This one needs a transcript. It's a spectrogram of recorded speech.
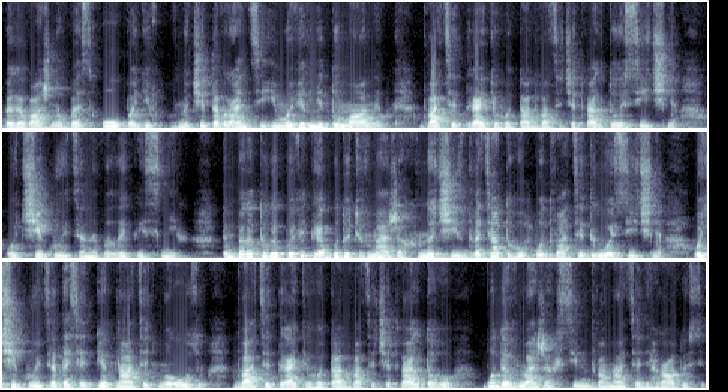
переважно без опадів, вночі та вранці ймовірні тумани. 23 та 24 січня очікується невеликий сніг. Температури повітря будуть в межах вночі з 20 по 22 січня очікується 10-15 морозу, 23 та 24 буде в межах 7-12 градусів.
